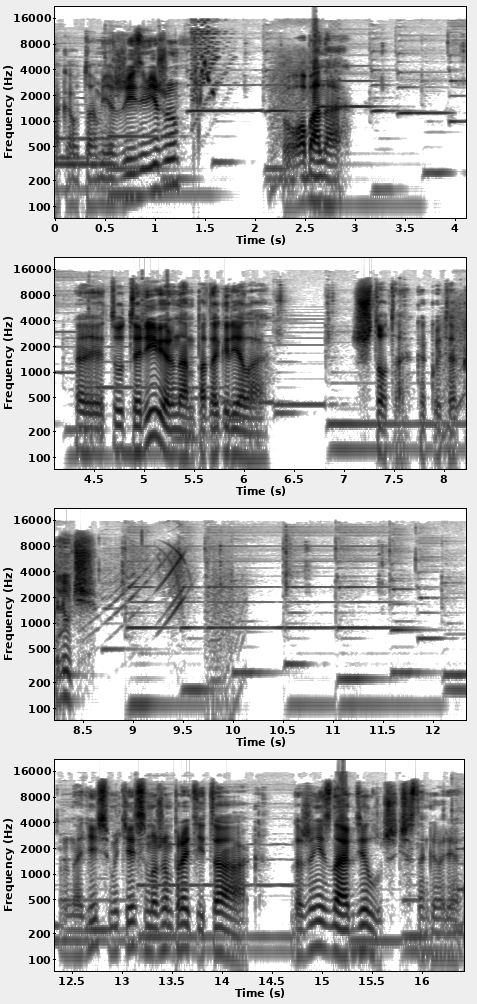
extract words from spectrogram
Так, а вот там я жизнь вижу. Оба-на! Э, тут Ривер нам подогрела что-то, какой-то ключ. Надеюсь, мы теперь сможем пройти. Так, даже не знаю, где лучше, честно говоря.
